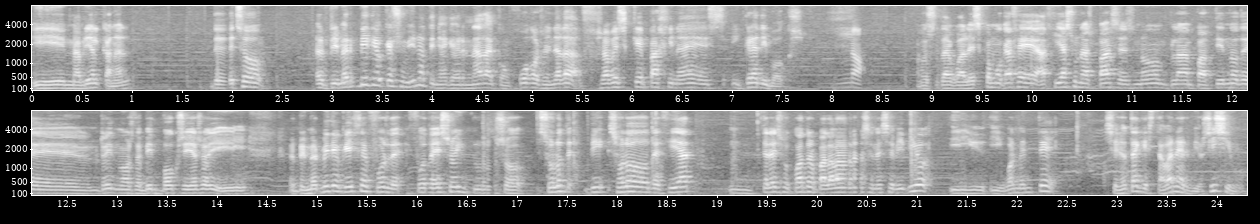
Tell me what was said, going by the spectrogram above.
y me abría el canal. De hecho, el primer vídeo que subí no tenía que ver nada con juegos ni nada. ¿Sabes qué página es Incredibox? No. Pues da igual, es como que hace, hacías unas pases, ¿no? En plan, partiendo de ritmos de beatbox y eso. Y el primer vídeo que hice fue de, fue de eso, incluso solo, solo decía tres o cuatro palabras en ese vídeo y igualmente se nota que estaba nerviosísimo.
